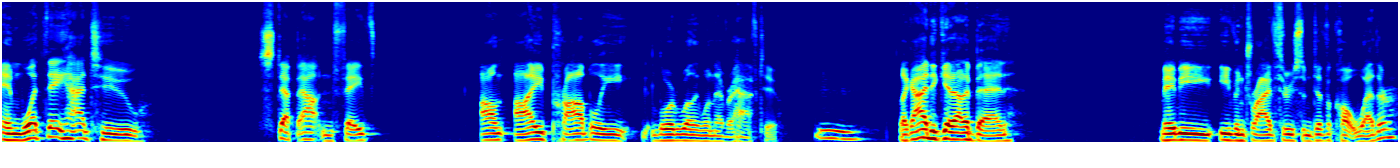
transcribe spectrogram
and what they had to step out in faith I'll, i probably lord willing will never have to mm. like i had to get out of bed maybe even drive through some difficult weather.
